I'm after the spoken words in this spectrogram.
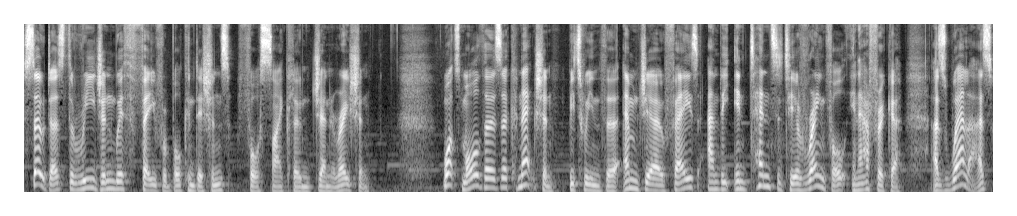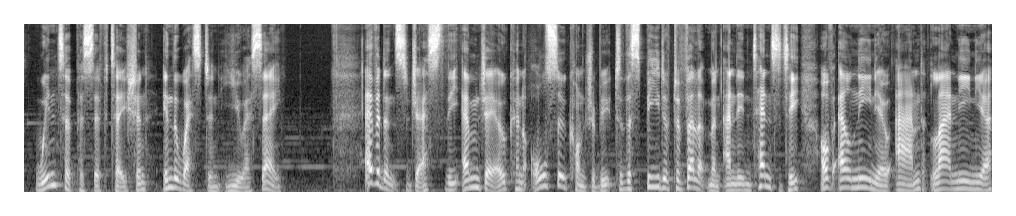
so does the region with favourable conditions for cyclone generation. What's more, there's a connection between the MJO phase and the intensity of rainfall in Africa, as well as winter precipitation in the western USA. Evidence suggests the MJO can also contribute to the speed of development and intensity of El Nino and La Nina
